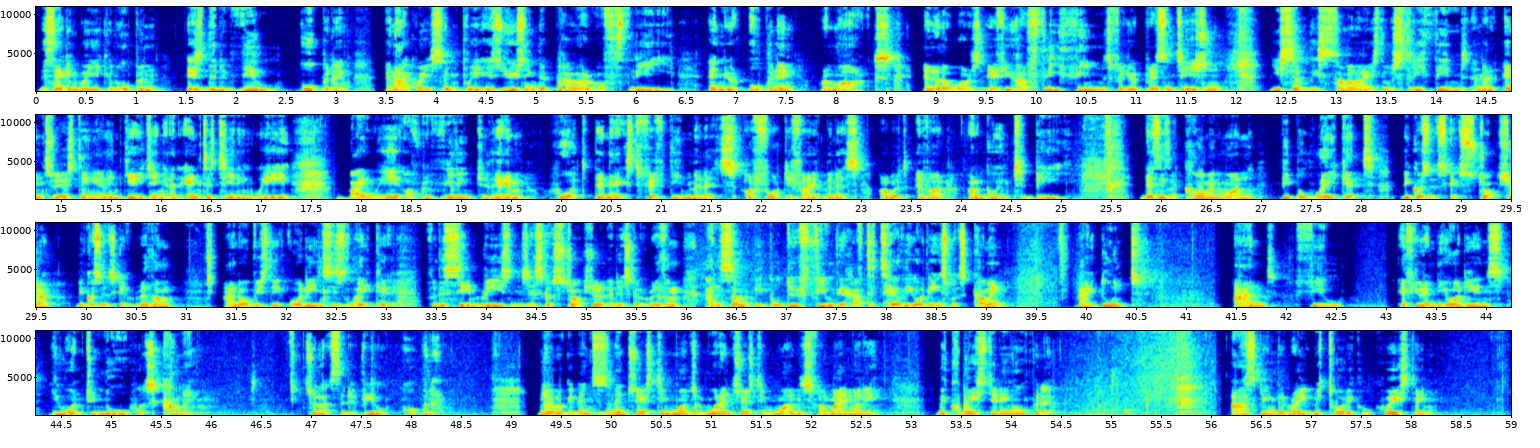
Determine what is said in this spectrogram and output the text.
The second way you can open is the reveal opening, and that quite simply is using the power of three in your opening remarks. In other words, if you have three themes for your presentation, you simply summarize those three themes in an interesting and engaging and entertaining way by way of revealing to them what the next 15 minutes or 45 minutes or whatever are going to be. This is a common one. People like it because it's got structure, because it's got rhythm, and obviously, audiences like it for the same reasons. It's got structure and it's got rhythm. And some people do feel they have to tell the audience what's coming. I don't. And feel if you're in the audience, you want to know what's coming. So that's the reveal opening. Now we're getting into some interesting ones, or more interesting ones for my money. The questioning opening. Asking the right rhetorical question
